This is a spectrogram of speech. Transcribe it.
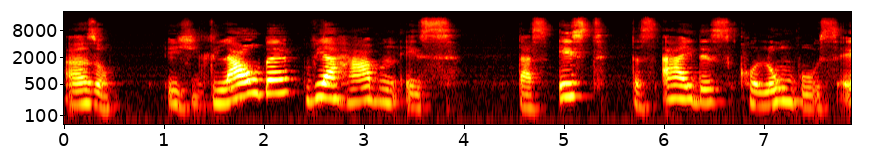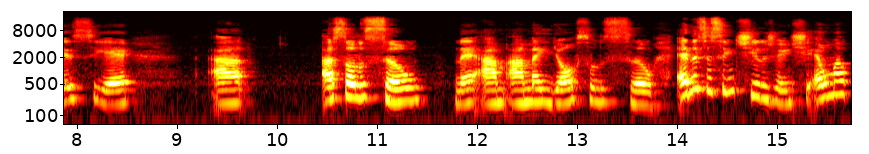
Also, Ich glaube, wir haben es. Das ist das Ei des Columbus. Esse é a, a solução, né? A, a melhor solução. É nesse sentido, gente. É uma,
